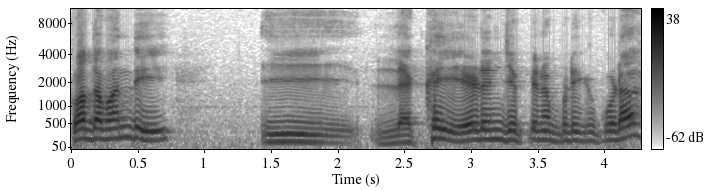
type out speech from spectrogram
కొంతమంది ఈ లెక్క ఏడని చెప్పినప్పటికీ కూడా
